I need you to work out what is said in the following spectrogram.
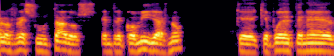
los resultados, entre comillas, ¿no? Que, que, puede tener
